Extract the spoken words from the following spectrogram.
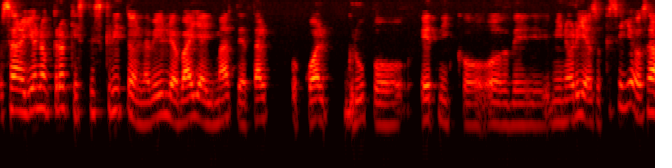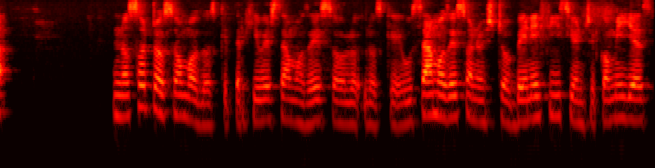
o sea, yo no creo que esté escrito en la Biblia, vaya y mate a tal o cual grupo étnico o de minorías o qué sé yo. O sea, nosotros somos los que tergiversamos eso, los que usamos eso a nuestro beneficio, entre comillas,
